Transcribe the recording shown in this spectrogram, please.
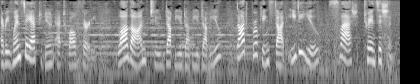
every Wednesday afternoon at 1230 log on to www.brookings.edu slash transition.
